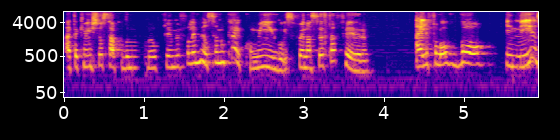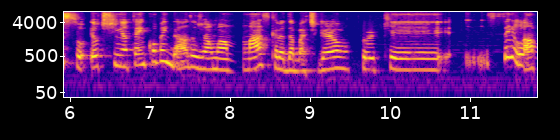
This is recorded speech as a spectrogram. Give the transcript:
Até que eu enchi o saco do meu primo e falei, meu, você não quer ir comigo? Isso foi na sexta-feira. Aí ele falou, vou. E nisso, eu tinha até encomendado já uma máscara da Batgirl, porque, sei lá,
